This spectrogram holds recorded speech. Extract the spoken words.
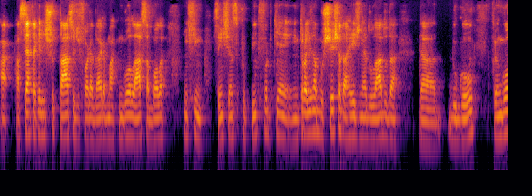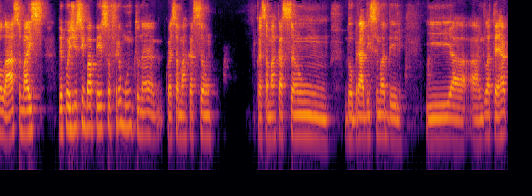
a, acerta aquele chutaço de fora da área, marca um golaço, a bola, enfim, sem chance pro Pickford que entrou ali na bochecha da rede, né? Do lado da, da do gol, foi um golaço, mas depois disso, o Mbappé sofreu muito, né, com essa marcação, com essa marcação dobrada em cima dele. E a, a Inglaterra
